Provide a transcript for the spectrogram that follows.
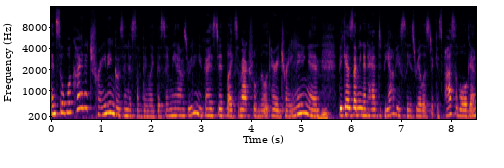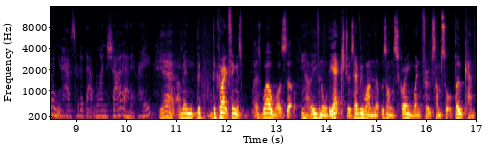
And so, what kind of training goes into something like this? I mean, I was reading you guys did like some actual military training, and Mm-hmm. because I mean, it had to be obviously as realistic as possible. Again, when you have sort of that one shot at it, right? Yeah, I mean the the great thing as as well was that you know even all the extras, everyone that was on screen went through some sort of boot camp.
